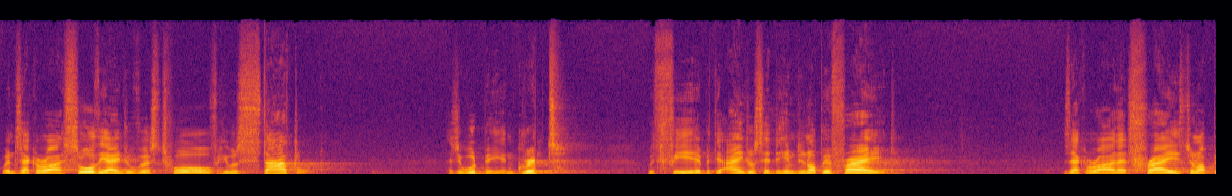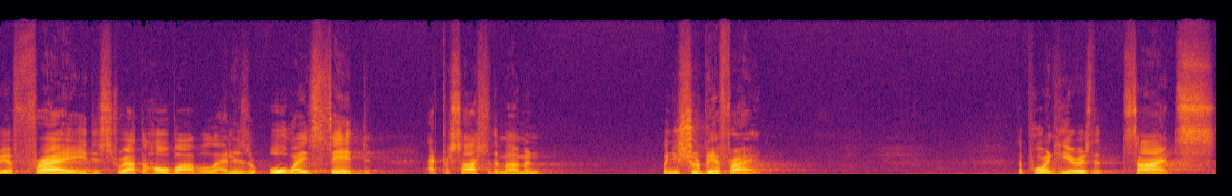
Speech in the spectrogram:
When Zechariah saw the angel, verse 12, he was startled as he would be, and gripped with fear. But the angel said to him, Do not be afraid. Zechariah, that phrase, do not be afraid, is throughout the whole Bible and is always said at precisely the moment when you should be afraid. The point here is that science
